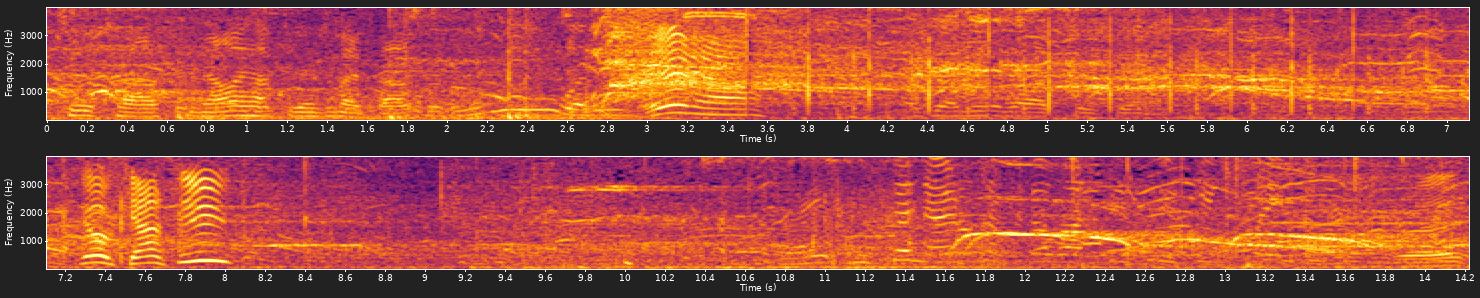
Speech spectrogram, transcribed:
enter password. Now I have to enter my password. Ooh, what is Hey now. Okay, I need to watch this thing. Go, Cassie. Right? Good, now I don't have to go watch these two teams play each other. Right.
